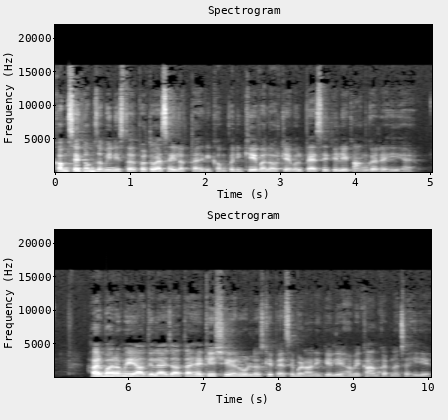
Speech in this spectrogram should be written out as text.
कम से कम ज़मीनी स्तर पर तो ऐसा ही लगता है कि कंपनी केवल और केवल पैसे के लिए काम कर रही है। हर बार हमें याद दिलाया जाता है कि शेयर होल्डर्स के पैसे बढ़ाने के लिए हमें काम करना चाहिए।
